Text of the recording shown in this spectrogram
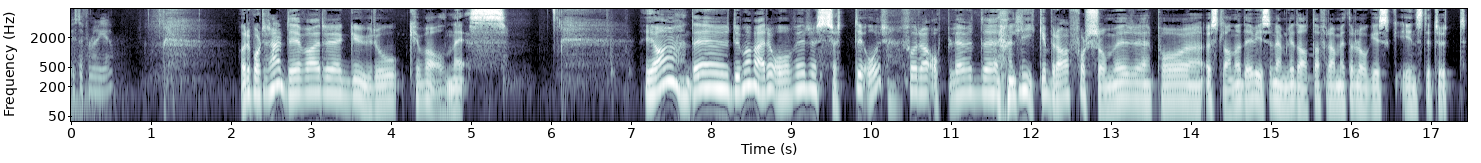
utenfor Norge. Og reporter her, det var Guro Kvalnes. Ja, det, du må være over 70 år for å ha opplevd like bra forsommer på Østlandet. Det viser nemlig data fra Meteorologisk institutt.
